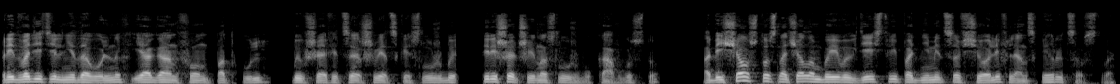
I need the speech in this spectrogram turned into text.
Предводитель недовольных Иоганн фон Паткуль, бывший офицер шведской службы, перешедший на службу к августу, обещал, что с началом боевых действий поднимется все лифлянское рыцарство.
